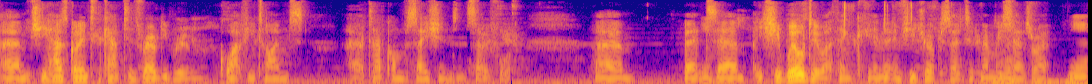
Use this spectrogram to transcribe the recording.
um, she has gone into the captain's ready room quite a few times uh, to have conversations and so forth. Um, but um, she will do, I think, in, in future episodes if memory serves right. Yeah,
